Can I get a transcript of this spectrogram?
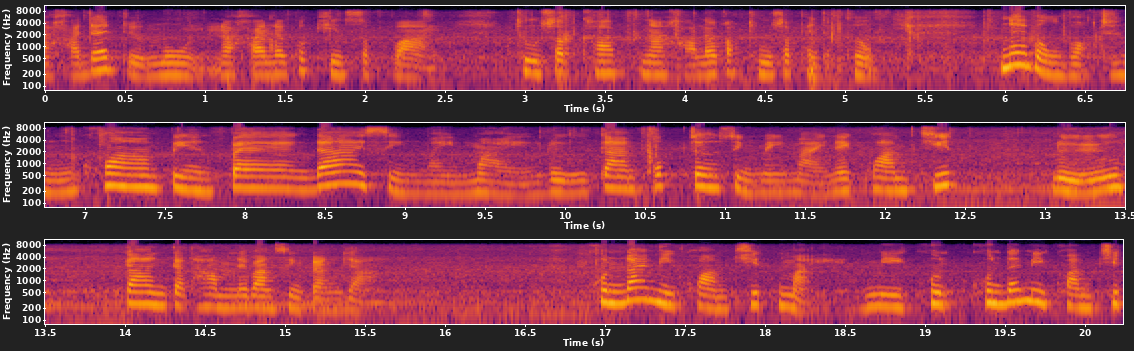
นะคะได้ The Moon นะคะแล้วก็ King of Wands Two of Cups นะคะแล้วก็ Two of Pentacles ได้บ่งบอกถึงความเปลี่ยนแปลงได้สิ่งใหม่ ๆ หรือการพบเจอสิ่งใหม่ ๆ ในความคิด หรือการกระทำในบางสิ่งบางอย่าง คุณได้มีความคิดใหม่ มีคุณคุณได้มีความคิด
